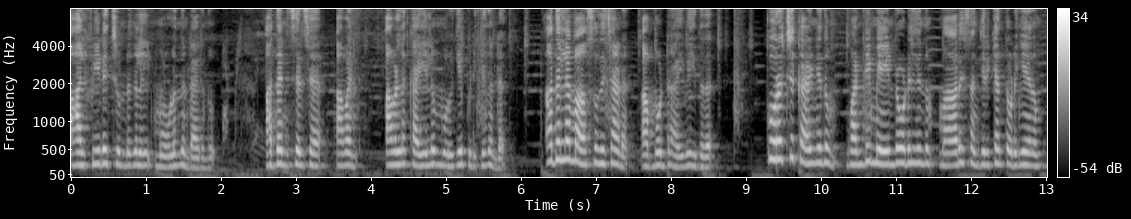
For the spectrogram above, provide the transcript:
ആൽഫിയുടെ ചുണ്ടുകളിൽ മൂളുന്നുണ്ടായിരുന്നു. അതനുസരിച്ച് അവൻ അവളുടെ കയ്യിലും മുറുകെ പിടിക്കുന്നുണ്ട്. അതെല്ലാം ആസ്വദിച്ചാണ് അമ്മു ഡ്രൈവ് ചെയ്തത്. കുറച്ച് കഴിഞ്ഞതും വണ്ടി മെയിൻ റോഡിൽ നിന്നും മാറി സഞ്ചരിക്കാൻ തുടങ്ങിയതും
